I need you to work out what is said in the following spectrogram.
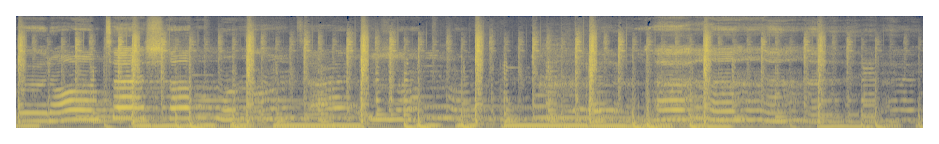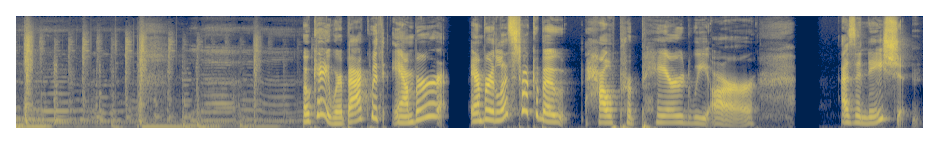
But aren't I someone? Okay, we're back with Amber. Amber, let's talk about how prepared we are as a nation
